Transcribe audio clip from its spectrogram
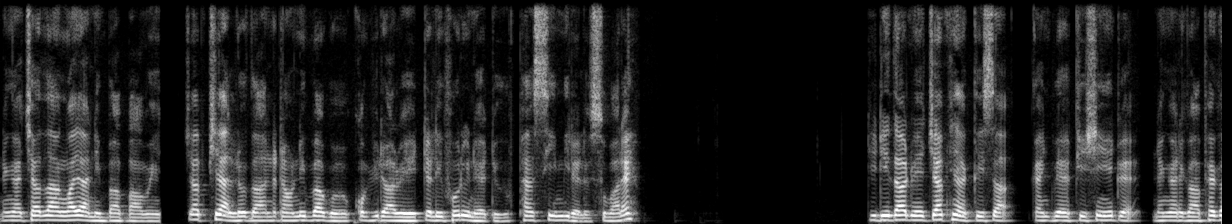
နိုင်ငံခြားသား900နီးပါးပါဝင်ကြဖြတ်လူသား2000နီးပါးကိုကွန်ပျူတာတွေတယ်လီဖုန်းတွေနဲ့အတူဖန်ဆီးမိတယ်လို့ဆိုပါတယ်။ဒီဒေသတွင်ကြဖြတ်ကိစ္စကင်တွယ်ဖြည့်ရှင်းရေးအတွက်နိုင်ငံတကာဘက်က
